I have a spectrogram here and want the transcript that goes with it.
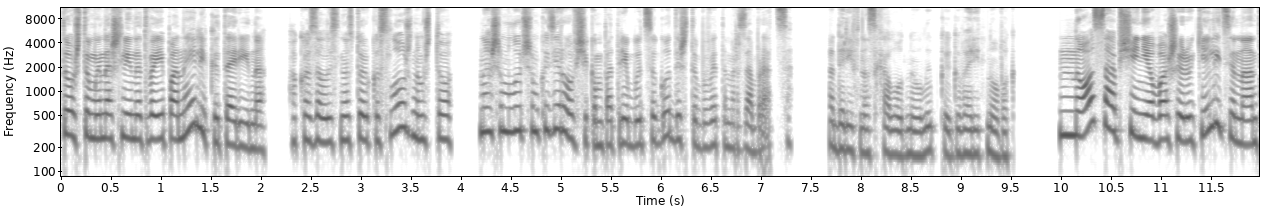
«То, что мы нашли на твоей панели, Катарина, оказалось настолько сложным, что нашим лучшим кодировщикам потребуются годы, чтобы в этом разобраться», одарив нас холодной улыбкой, говорит Новак. «Но сообщение в вашей руке, лейтенант,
